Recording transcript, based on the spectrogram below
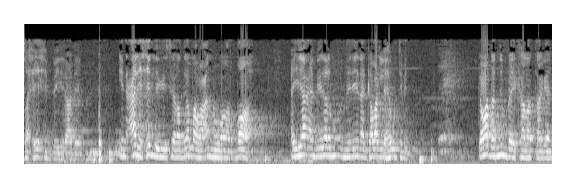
صaxiixin bay yidhaahdeen in cali xilligiisii radia allahu canhu wa ardaah ayaa amiira almu'miniina gabadh leh u timid gabadha nin bay kala tageen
